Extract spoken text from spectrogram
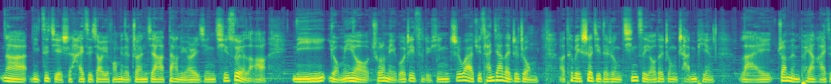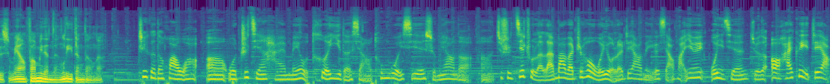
那你自己也是孩子教育方面的专家，大女儿已经七岁了啊。你有没有除了美国这次旅行之外，去参加的这种啊特别设计的这种亲子游的这种产品，来专门培养孩子什么样方面的能力等等呢？这个的话，我呃，我之前还没有特意的想要通过一些什么样的呃，就是接触了蓝爸爸之后，我有了这样的一个想法，因为我以前觉得哦还可以这样，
